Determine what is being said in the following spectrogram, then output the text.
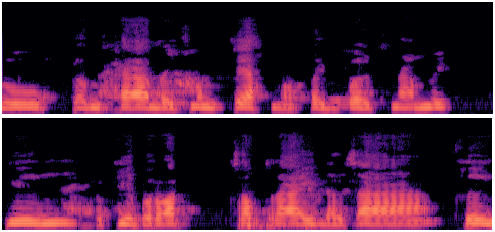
លោកកម្មការនៅក្នុងផ្ទះ27ឆ្នាំនេះយើងប្រជាពលរដ្ឋសោកស្ដាយដោយសារឃើញ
